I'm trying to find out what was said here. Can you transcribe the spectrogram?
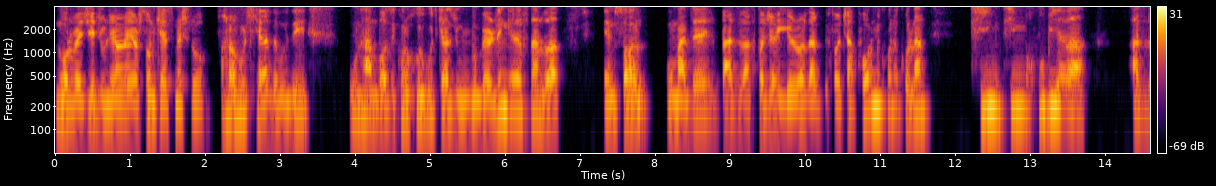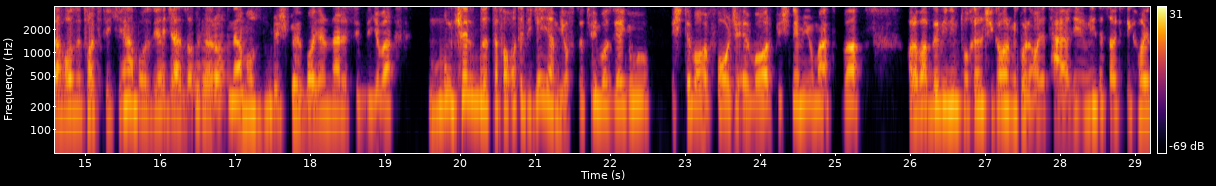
نروژی جولیان رایرسون که اسمش رو فراموش کرده بودی اون هم بازیکن خوبی بود که از جونیون برلین گرفتن و امسال اومده بعضی وقتا جای رو در دفاع چپ پر می‌کنه. کلا تیم تیم خوبیه و از لحاظ تاکتیکی هم بازی های جذابی برانه اما زورش به بایر نرسید دیگه و ممکن بود اتفاقات دیگه هم بیفته توی این بازی اگه اون اشتباه فاجعه بار پیش نمی اومد و حالا باید ببینیم توخل چیکار می‌کنه. آیا تغییر میده تاکتیک های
